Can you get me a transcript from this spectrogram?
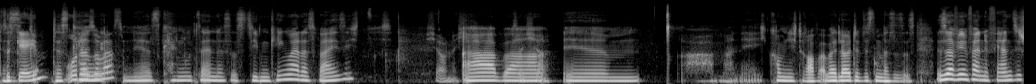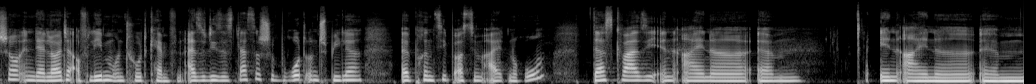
The Das- Game das oder kann, sowas? Nee, es kann gut sein, dass es Stephen King war, das weiß ich nicht. Ich auch nicht. Aber, ähm, oh Mann, ey, ich komme nicht drauf. Aber Leute wissen, was es ist. Es ist auf jeden Fall eine Fernsehshow, in der Leute auf Leben und Tod kämpfen. Also dieses klassische Brot- und Spiele-Prinzip aus dem alten Rom, das quasi in eine, ähm, in eine ähm,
